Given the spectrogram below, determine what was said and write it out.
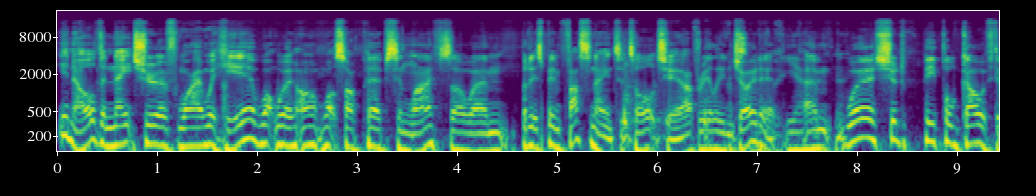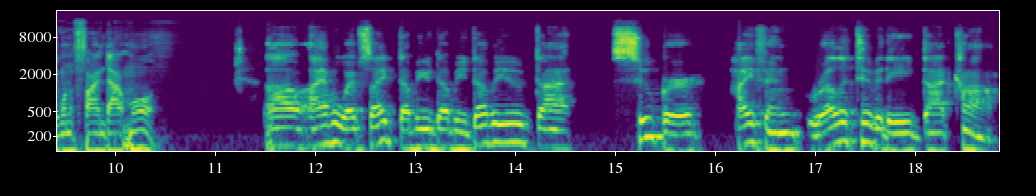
you know the nature of why we're here, what we're what's our purpose in life. So, um, but it's been fascinating to talk to you. I've really enjoyed Absolutely. it. Yeah. Um, where should people go if they want to find out more? Uh, I have a website www.super-relativity.com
